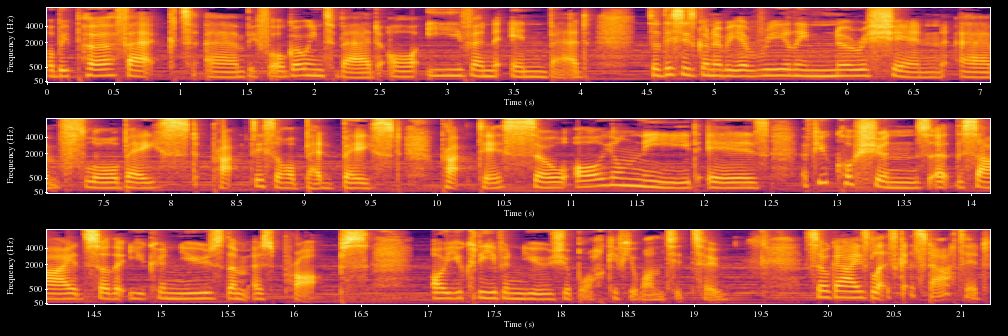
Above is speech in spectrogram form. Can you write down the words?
will be perfect um, before going to bed or even in bed. So, this is going to be a really nourishing um, floor based practice or bed based practice. So, all you'll need is a few cushions at the side so that you can use them as props, or you could even use your block if you wanted to. So, guys, let's get started.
